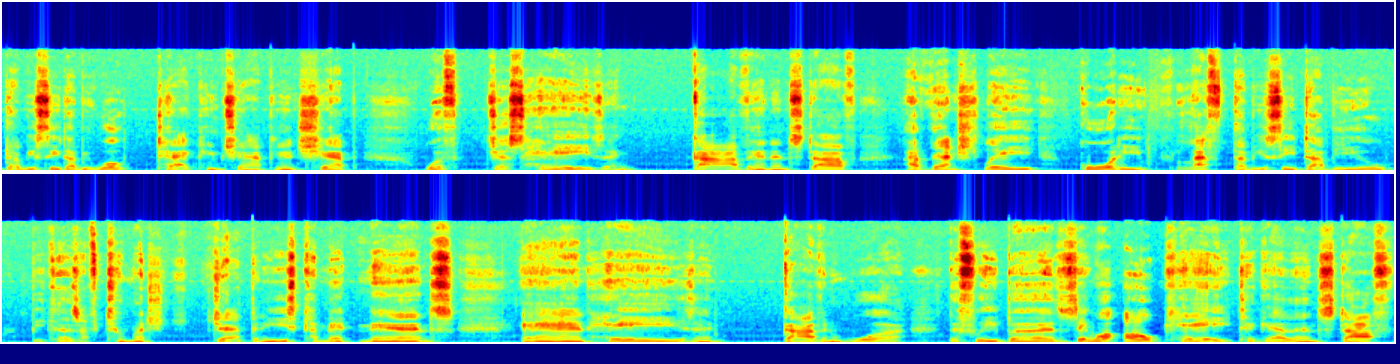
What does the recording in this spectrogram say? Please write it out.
WCW World Tag Team Championship with just Hayes and Garvin and stuff. Eventually, Gordy left WCW because of too much Japanese commitments, and Hayes and Garvin were the Freebirds. They were okay together and stuff.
